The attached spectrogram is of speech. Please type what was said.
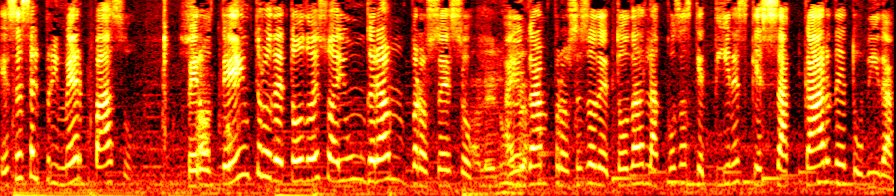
ese es el primer paso. Pero dentro de todo eso hay un gran proceso. Hay un gran proceso de todas las cosas que tienes que sacar de tu vida,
